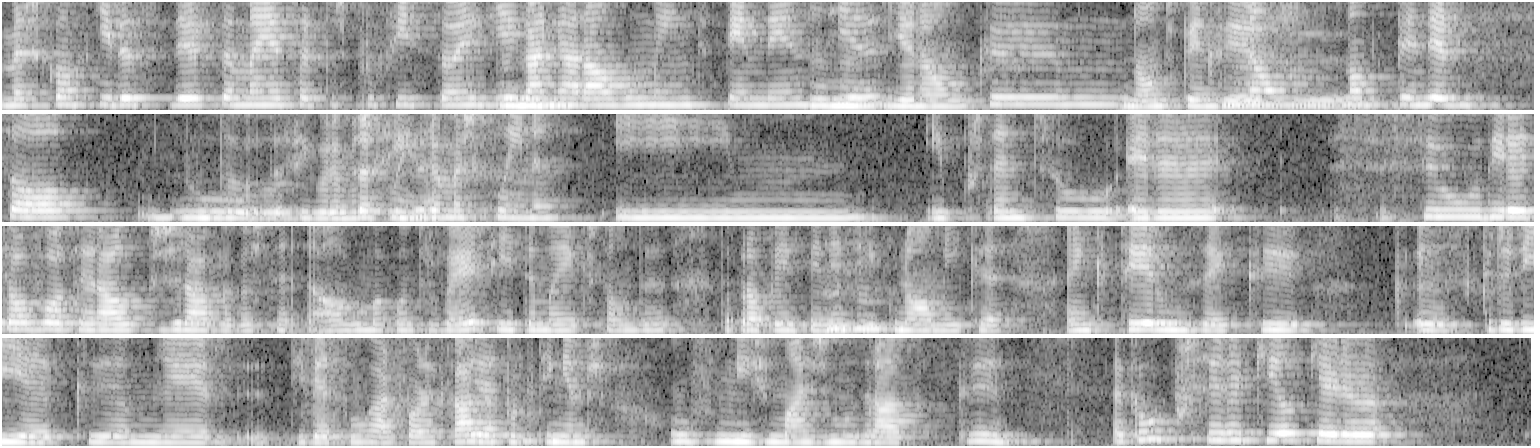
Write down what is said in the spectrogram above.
Mas conseguir aceder também a certas profissões e a uhum. ganhar alguma independência uhum. e a não, que não depender que não, não depender só do, do, da, figura masculina. da figura masculina e, e portanto era se o direito ao voto era algo que gerava bastante, alguma controvérsia e também a questão da, da própria independência uhum. económica em que termos é que, que, se quereria que a mulher tivesse um lugar fora de casa porque tínhamos um feminismo mais moderado que acabou por ser aquele que era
